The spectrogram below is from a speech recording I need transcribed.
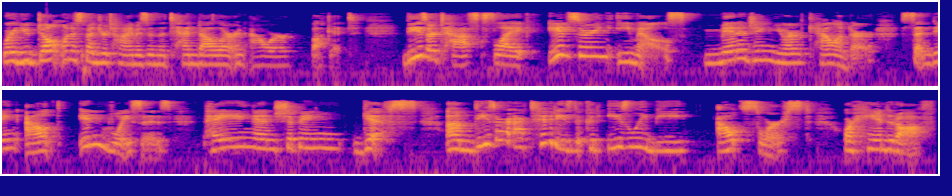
Where you don't want to spend your time is in the $10 an hour bucket. These are tasks like answering emails, managing your calendar, sending out invoices, paying and shipping gifts. Um, these are activities that could easily be outsourced or handed off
